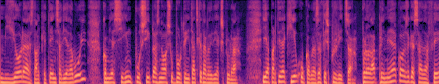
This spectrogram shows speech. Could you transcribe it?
millores del que tens a dia d'avui, com ja siguin possibles noves oportunitats que t'agradaria explorar. I a partir d'aquí el que hauràs de fer és prioritzar. Però la primera cosa que s'ha de fer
